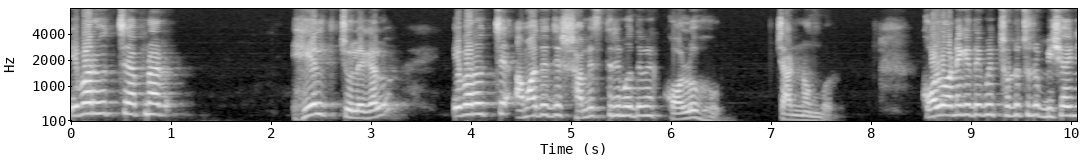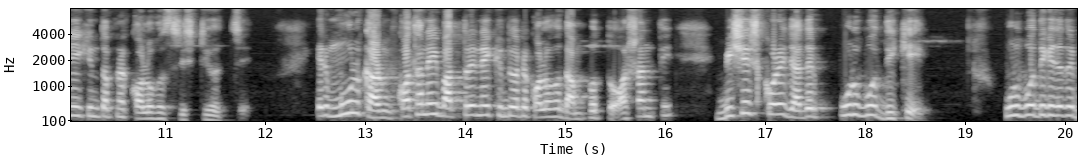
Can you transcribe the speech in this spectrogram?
এবার হচ্ছে আপনার হেলথ চলে গেল। এবার হচ্ছে আমাদের যে স্বামী স্ত্রীর মধ্যে কলহ, চার নম্বর। কলহ, অনেকে দেখবেন ছোট ছোট বিষয় নিয়ে কিন্তু আপনার কলহ সৃষ্টি হচ্ছে। এর মূল কারণ, কথা নেই বার্তায় নেই, কিন্তু একটা কলহ, দাম্পত্য অশান্তি। বিশেষ করে যাদের পূর্ব দিকে পূর্ব দিকে যাদের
